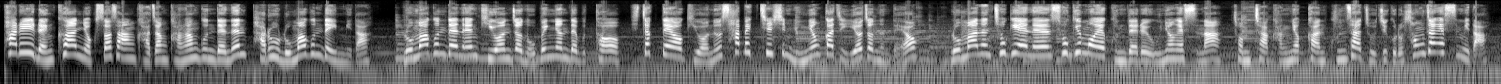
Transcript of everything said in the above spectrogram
8위 랭크한 역사상 가장 강한 군대는 바로 로마 군대입니다. 로마 군대는 기원전 500년대부터 시작되어 기원 후 476년까지 이어졌는데요. 로마는 초기에는 소규모의 군대를 운영했으나 점차 강력한 군사 조직으로 성장했습니다.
